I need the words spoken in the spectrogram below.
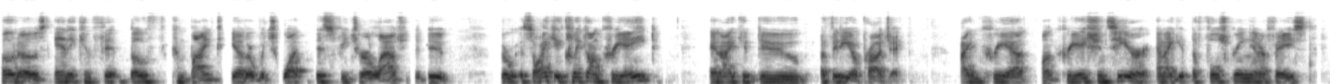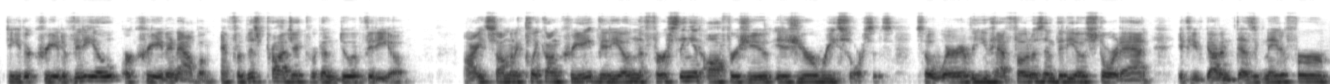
photos and it can fit both combined together, which what this feature allows you to do. So, so I could click on create and I could do a video project. I can create on creations here and I get the full screen interface to either create a video or create an album. And for this project, we're going to do a video. All right, so I'm going to click on create video and the first thing it offers you is your resources. So wherever you have photos and videos stored at, if you've got them designated for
